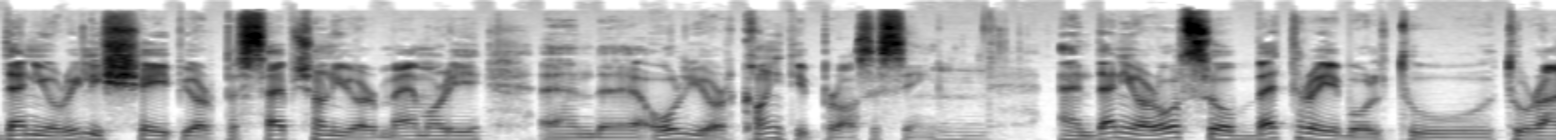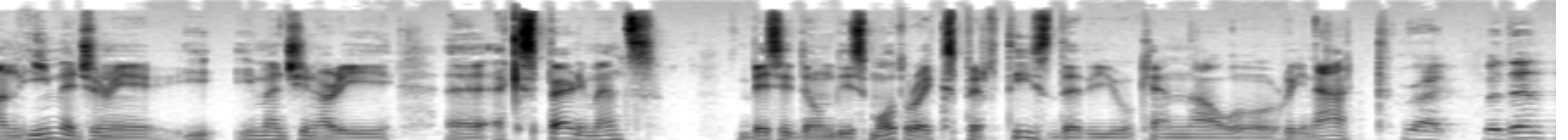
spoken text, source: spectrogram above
then you really shape your perception, your memory, and uh, all your cognitive processing. Mm-hmm and then you are also better able to to run imaginary imaginary uh, experiments based on this motor expertise that you can now reenact. Right, but then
